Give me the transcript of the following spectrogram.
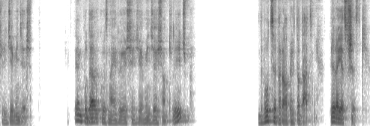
czyli 90. W tym pudełku znajduje się 90 liczb dwucyfrowych dodatnich. Tyle jest wszystkich.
